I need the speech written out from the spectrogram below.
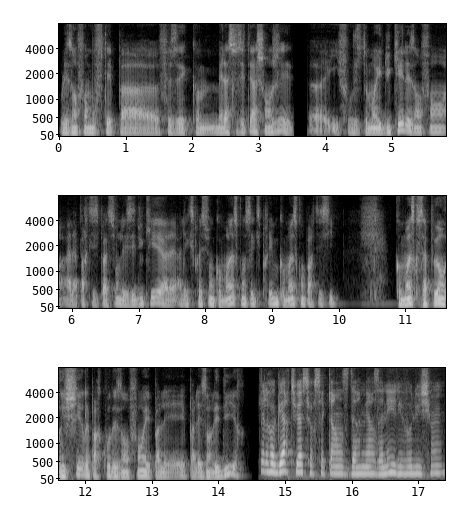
où les enfants mouftaient pas, euh, faisaient comme. Mais la société a changé. Euh, il faut justement éduquer les enfants à la participation, les éduquer à l'expression. Comment est-ce qu'on s'exprime? Comment est-ce qu'on participe? Comment est-ce que ça peut enrichir les parcours des enfants et pas les, pas les en les dire? Quel regard tu as sur ces 15 dernières années et l'évolution?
